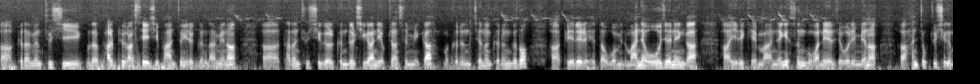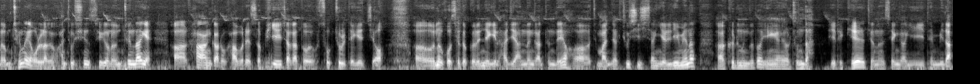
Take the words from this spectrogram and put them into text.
어, 그러면 주식보다 발표가 3시 반쯤 이렇게 끝나면은 어, 다른 주식을 건들 시간이 없지 않습니까? 뭐 그런 저는 그런 것도 아, 배려를 했다고 봅니다. 만약 오전인가 아, 이렇게 만약에 선고가 내려져 버리면은 어, 한쪽 주식은 엄청나게 올라가고 한쪽 신수익은 엄청나게 아, 하한가로 가버려서 피해자가 또 속출되겠죠. 어, 어느 곳에도 그런 얘기는 하지 않는 것 같은데요. 어, 만약 주식 시장이 열리면은 아, 그러는 것도 영향을 준다. 이렇게 저는 생각이 됩니다.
